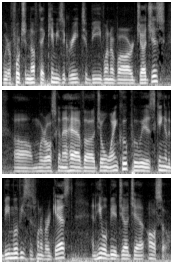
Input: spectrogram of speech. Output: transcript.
we are fortunate enough that Kimmy's agreed to be one of our judges. Um, we're also going to have uh, Joel Wynkoop, who is King of the B movies, as one of our guests, and he will be a judge also.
